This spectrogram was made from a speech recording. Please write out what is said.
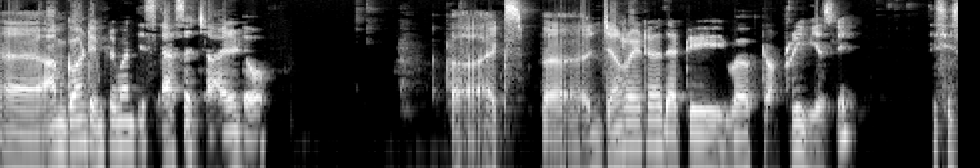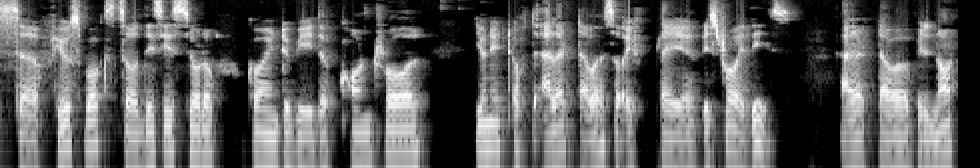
uh, i'm going to implement this as a child of uh, exp uh, generator that we worked on previously. This is a fuse box so this is sort of going to be the control unit of the alert tower so if player destroy this alert tower will not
